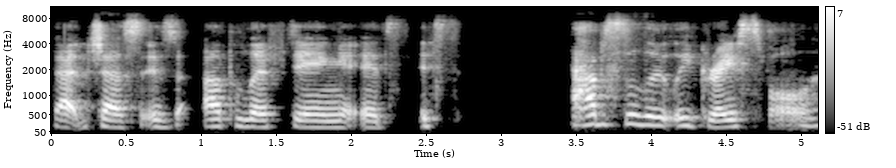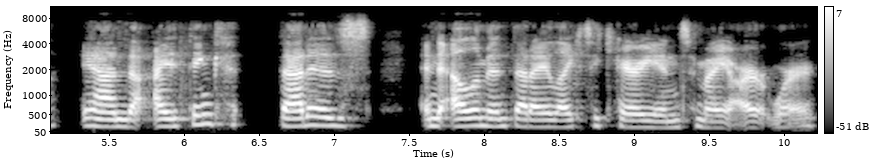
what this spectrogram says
that just is uplifting. It's it's absolutely graceful. And I think that is an element that I like to carry into my artwork.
